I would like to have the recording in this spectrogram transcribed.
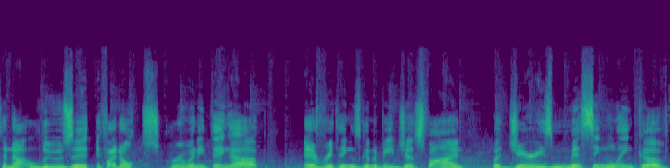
to not lose it. If I don't screw anything up, everything's going to be just fine. But Jerry's missing link of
